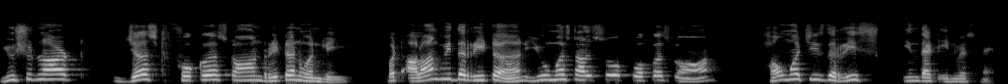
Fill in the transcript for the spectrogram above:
you should not just focused on return only but along with the return you must also focused on how much is the risk in that investment.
